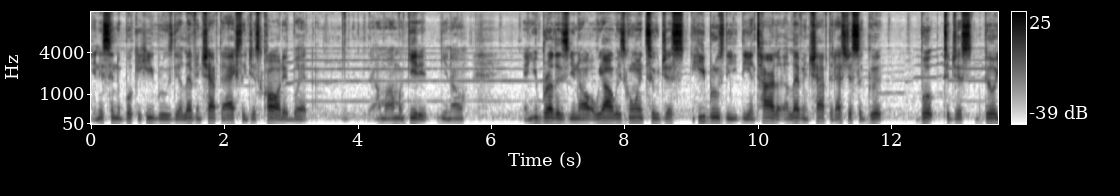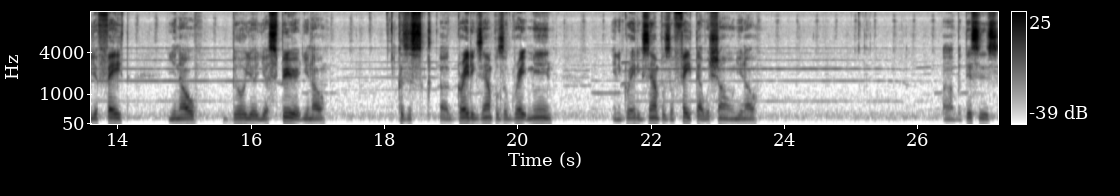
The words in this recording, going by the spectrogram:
And it's in the book of Hebrews, the 11th chapter. I actually just called it, but I'm, I'm gonna get it, you know. And you brothers, you know, we always going to just Hebrews, the the entire 11th chapter. That's just a good book to just build your faith, you know, build your your spirit, you know, because it's uh, great examples of great men and great examples of faith that was shown, you know. Uh, but this is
